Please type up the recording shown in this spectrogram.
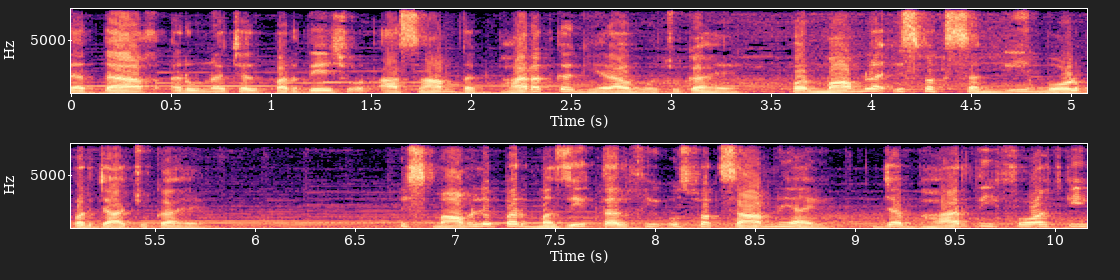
لداخ، اروناچل پردیش اور آسام تک بھارت کا گھیراؤ ہو چکا ہے اور معاملہ اس وقت سنگین موڑ پر جا چکا ہے۔ اس معاملے پر مزید تلخی اس وقت سامنے آئی جب بھارتی فوج کی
